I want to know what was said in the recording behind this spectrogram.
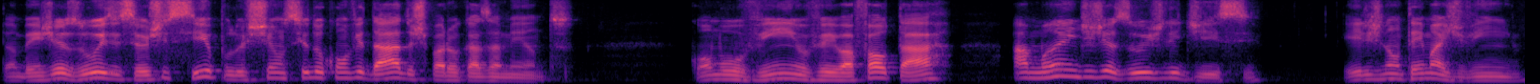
Também Jesus e seus discípulos tinham sido convidados para o casamento. Como o vinho veio a faltar, a mãe de Jesus lhe disse: Eles não têm mais vinho.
